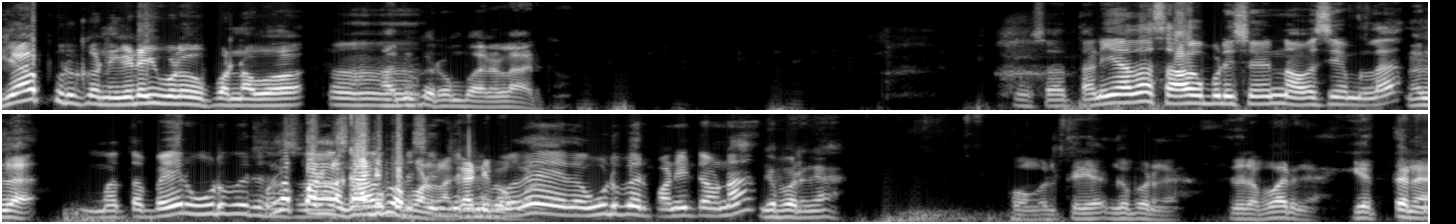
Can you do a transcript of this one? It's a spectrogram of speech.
கேப் இருக்கணும் இடை உழவு பண்ணவோ. அதுக்கு ரொம்ப நல்லா இருக்கும். சார் தனியா தான் சாகுபடி செய்யணும்னு அவசியம் இல்ல இல்ல. மத்த பயிர் ஊடுபயிர் பண்ணலாம், சாகுபடி கண்டிப்பா பண்ணலாம், செஞ்சிருக்கும் கண்டிப்பா போதே இதை ஊடுபயிர் பண்ணிட்டோம்னா இங்க பாருங்க இப்போ உங்களுக்கு தெரியாது இங்க பாருங்க இதுல பாருங்க எத்தனை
